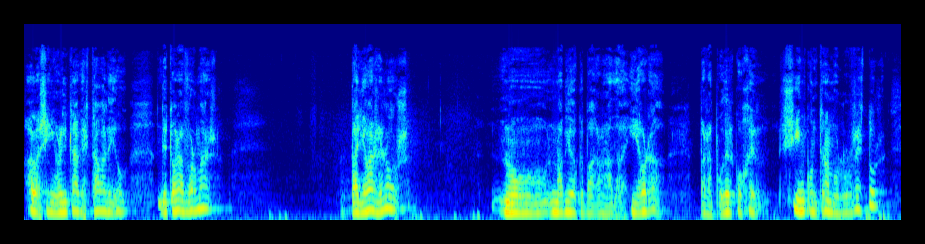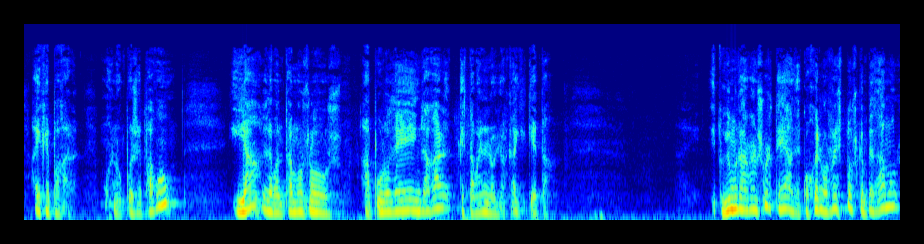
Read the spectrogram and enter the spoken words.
a la señorita que estaba, le digo, de todas formas, para llevárselos no, no ha habido que pagar nada. Y ahora, para poder coger, si encontramos los restos, hay que pagar. Bueno, pues se pagó y ya levantamos los apuros de indagar que estaban en hoyos, aquí quieta. Y tuvimos la gran suerte ya de coger los restos que empezamos.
